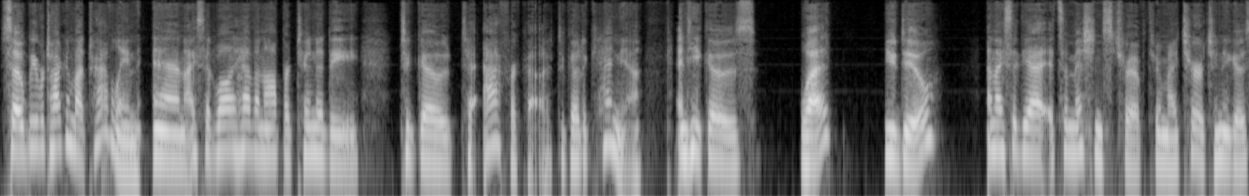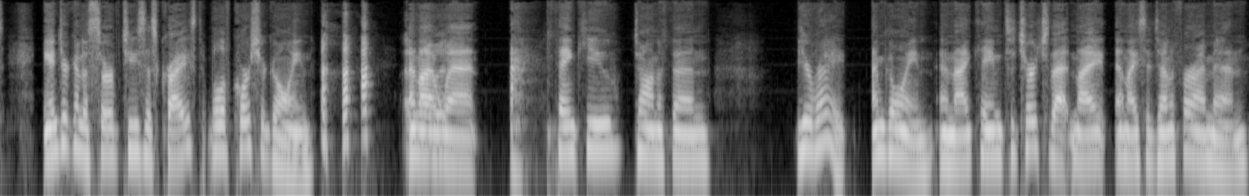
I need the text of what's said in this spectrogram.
So we were talking about traveling, and I said, "Well, I have an opportunity to go to Africa, to go to Kenya." And he goes, "What? You do?" And I said, Yeah, it's a missions trip through my church. And he goes, And you're going to serve Jesus Christ? Well, of course you're going. and I it. went, Thank you, Jonathan. You're right. I'm going. And I came to church that night and I said, Jennifer, I'm in.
